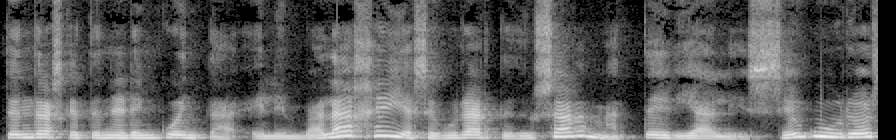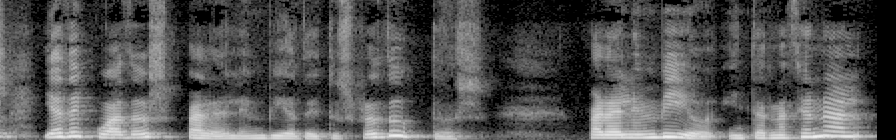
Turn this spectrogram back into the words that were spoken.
tendrás que tener en cuenta el embalaje y asegurarte de usar materiales seguros y adecuados para el envío de tus productos. Para el envío internacional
